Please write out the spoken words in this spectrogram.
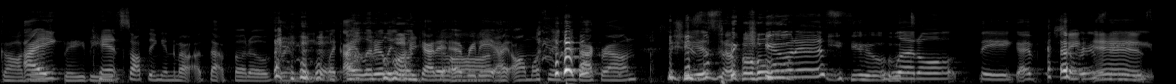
god, those I babies. can't stop thinking about that photo of Rumi. like I literally Oh look at it every day. I almost make my background. She She's is the so cutest cute. little thing I've She ever is. seen.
